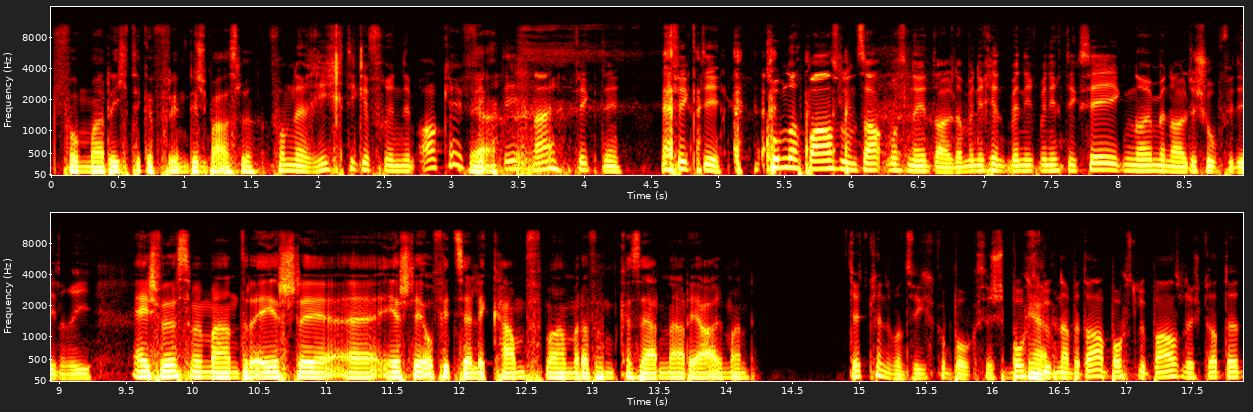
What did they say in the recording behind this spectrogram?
von einem richtigen Freund in Basel. Von einer richtigen Freundin. Okay, fick Ja. dich. Nein, fick dich. Fick dich. Komm nach Basel und sag mir's nicht, Alter. Wenn ich, wenn ich, wenn ich dich sehe, irgendwann alter Schub für den rein. Hey, ich schwör's, wir machen den ersten, äh, ersten offiziellen Kampf machen wir auf dem Kasernenareal, Mann. Dort könnte man uns wirklich boxen. Ist der Boxclub Ja. nebenan? Boxclub Basel ist gerade dort.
